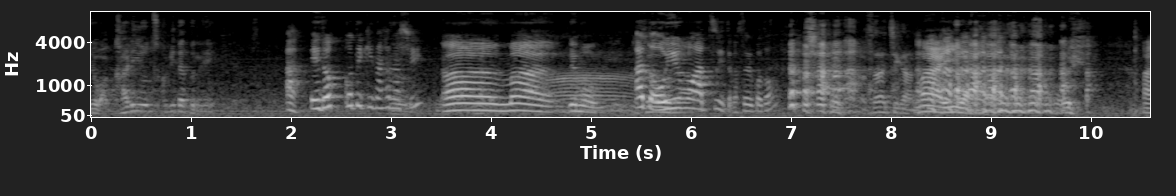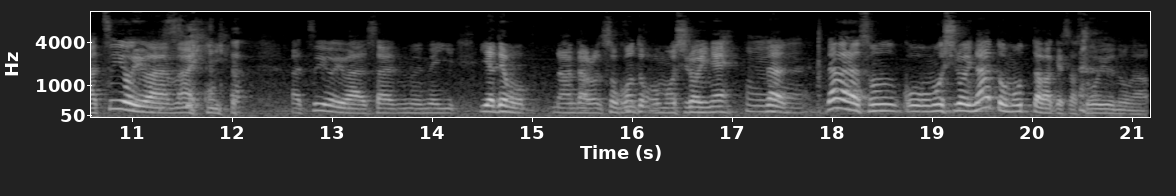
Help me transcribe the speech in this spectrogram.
要は借りを作りたくねえみあ江戸っ子的な話、たいなああまあでもああとお湯も熱いとかそういうこと？それは違うな。まあいいわ。熱いお湯はまあいいや熱いはさまあいやでもなんだろうそこのとこ面白いね。うん。だだからそのこう面白いなと思ったわけさそういうのが。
